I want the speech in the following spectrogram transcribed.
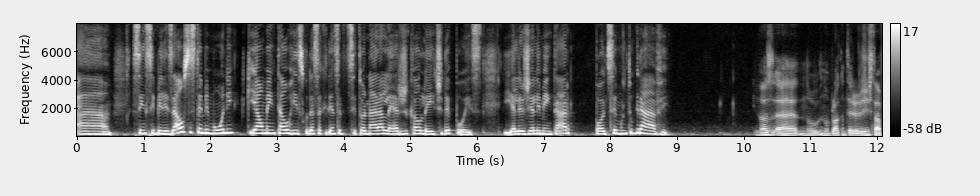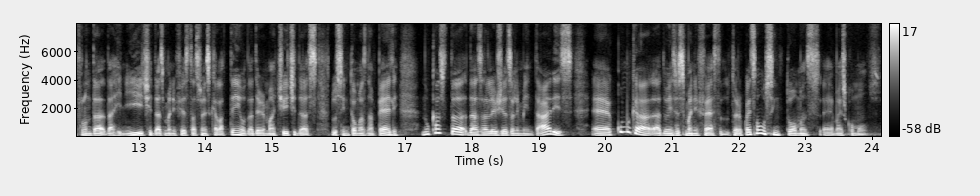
a, sensibilizar o sistema imune e aumentar o risco dessa criança de se tornar alérgica ao leite depois. E alergia alimentar pode ser muito grave. Nós, é, no, no bloco anterior, a gente estava falando da, da, rinite, das manifestações que ela tem, ou da dermatite, das, dos sintomas na pele. No caso da, das alergias alimentares, é, como que a, a, doença se manifesta, doutora? Quais são os sintomas é, mais comuns?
